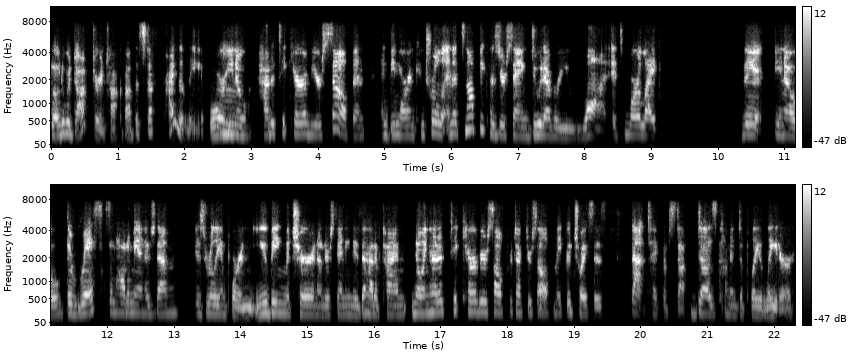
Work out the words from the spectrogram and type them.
go to a doctor and talk about this stuff privately or mm. you know how to take care of yourself and and be more in control and it's not because you're saying do whatever you want it's more like the you know the risks and how to manage them is really important you being mature and understanding these ahead of time knowing how to take care of yourself protect yourself make good choices that type of stuff does come into play later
